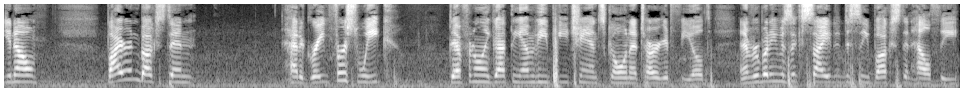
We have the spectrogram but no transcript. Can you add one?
You know, Byron Buxton had a great first week. Definitely got the MVP chance going at Target Field, and everybody was excited to see Buxton healthy.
